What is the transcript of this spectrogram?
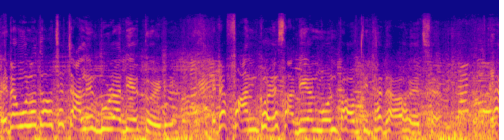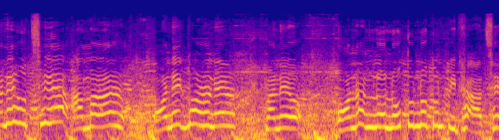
এটা মূলত হচ্ছে চালের গুঁড়া দিয়ে তৈরি। এটা ফান করে সাদিয়ান মন পাওয়া পিঠা দেওয়া হয়েছে। এখানে হচ্ছে আমার অনেক ধরনের মানে অন্যান্য নতুন নতুন পিঠা আছে,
